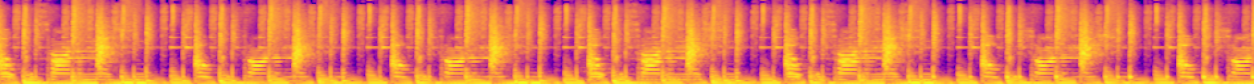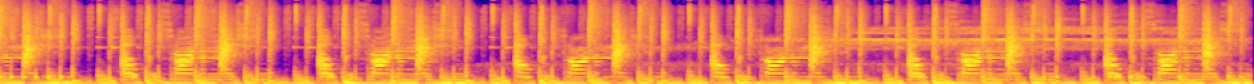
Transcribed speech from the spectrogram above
Focus on the mission. Focus on the mission. focus on the mission focus on the mission focus on the mission focus on the mission focus on the mission focus on the mission focus on the mission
